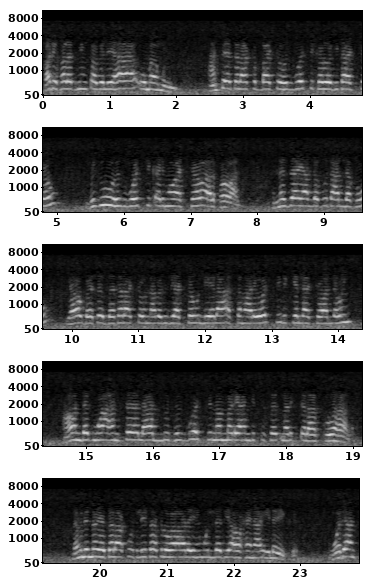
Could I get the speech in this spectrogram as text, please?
ቀድ ኸለት ሚን ቀብሊሃ ኡመሙን አንተ የተላክባቸው ህዝቦች ከበፊታቸው ብዙ ህዝቦች ቀድመዋቸው አልፈዋል። እነዛ ያለፉት አለፉ። ያው በተራቸውና በጊዜያቸው ሌላ አስተማሪዎች ልኬላቸዋለሁኝ አሁን ደግሞ አንተ ላሉት ህዝቦች መመሪያ እንድትሰጥ መርጭ ላኩህ አለ። ለምንድን ነው የተላኩት? ሊተትሎ አለይህም ለዚ አውሐና ኢለይክ። ወደ አንተ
